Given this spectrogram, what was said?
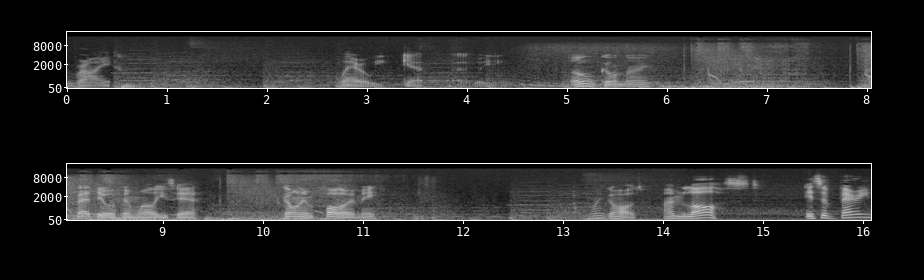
Right. Where are we go? Uh. Oh god no. Better deal with him while he's here. Go on and follow me. Oh my god, I'm lost. It's a very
